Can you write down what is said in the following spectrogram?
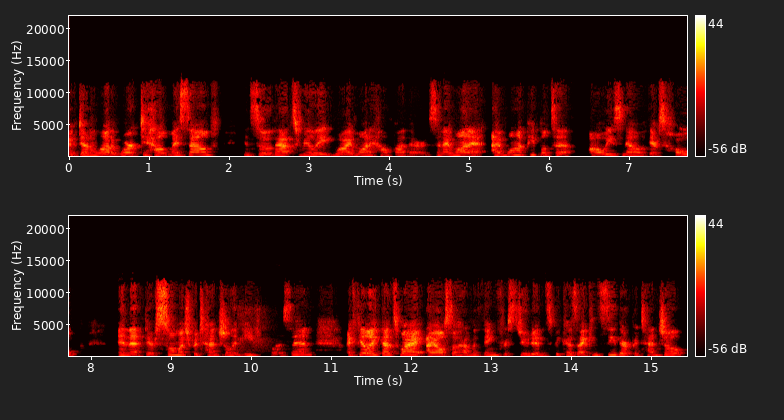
I've done a lot of work to help myself. And so that's really why I want to help others. And I want to, I want people to always know there's hope and that there's so much potential in each person. I feel like that's why I also have a thing for students because I can see their potential.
